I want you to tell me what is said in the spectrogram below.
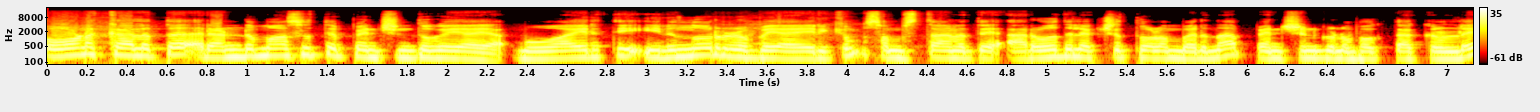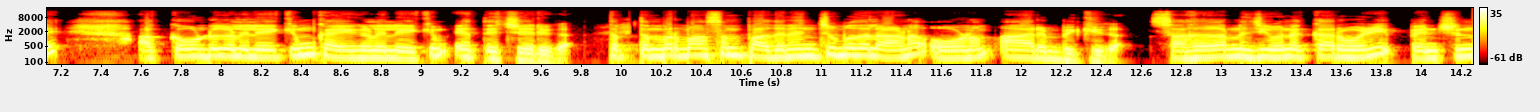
ഓണക്കാലത്ത് രണ്ട് മാസത്തെ പെൻഷൻ തുകയായ മൂവായിരത്തി ഇരുന്നൂറ് രൂപയായിരിക്കും സംസ്ഥാനത്തെ അറുപത് ലക്ഷത്തോളം വരുന്ന പെൻഷൻ ഗുണഭോക്താക്കളുടെ അക്കൗണ്ടുകളിലേക്കും കൈകളിലേക്കും എത്തിച്ചേരുക. സെപ്റ്റംബർ മാസം പതിനഞ്ച് മുതലാണ് ഓണം ആരംഭിക്കുക. സഹകരണ ജീവനക്കാർ വഴി പെൻഷൻ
